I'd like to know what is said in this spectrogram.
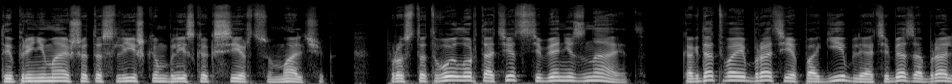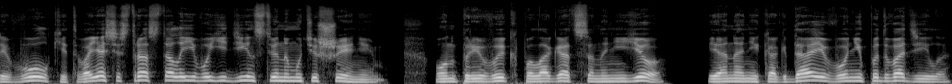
Ты принимаешь это слишком близко к сердцу, мальчик. Просто твой лорд-отец тебя не знает. Когда твои братья погибли, а тебя забрали волки, твоя сестра стала его единственным утешением. Он привык полагаться на нее, и она никогда его не подводила.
